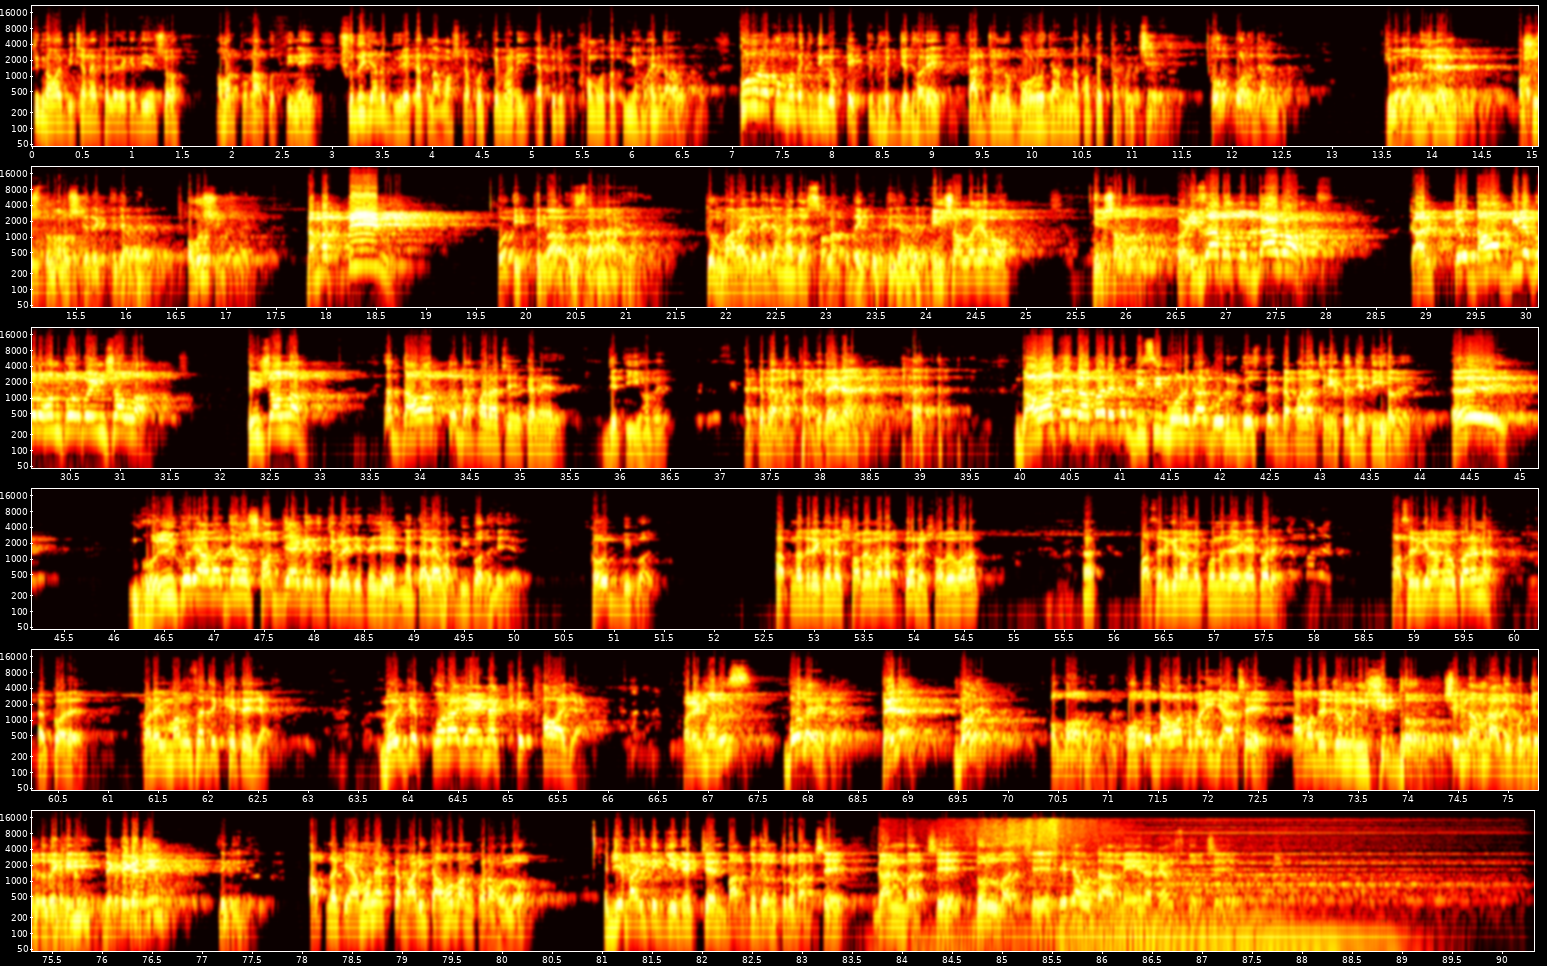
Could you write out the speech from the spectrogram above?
তুমি আমার বিছানায় ফেলে রেখে দিয়েছ, আমার কোনো আপত্তি নেই শুধু যেন দুই রেখাত নামাজটা পড়তে পারি, এতটুকু ক্ষমতা তুমি আমায় দাও। কোন রকম ভাবে যদি লোকটা একটু ধৈর্য ধরে, তার জন্য বড় জান্নাত অপেক্ষা করছে। খুব বড় জান্নাত। কি বললাম, বুঝলেন? অসুস্থ মানুষকে দেখতে যাবেন, অবশ্যই যাবেন। নাম্বার তিন ও ইত্তেবা উজ্জানায় কেউ মারা গেলে জানা জানাজার সলাত আদায় করতে যাবেন। ইনশাল্লাহ যাব। ইনশাল্লাহ কেউ দাওয়াত দিলে গ্রহণ করব ইনশাল্লাহ ইনশাল্লাহ দাওয়াত তো ব্যাপার আছে, এখানে যেতেই হবে। একটা ব্যাপার থাকে, তাই না? দাওয়াতের ব্যাপার একটা দিসি মুরগা, গরুর গোস্তের ব্যাপার আছে, এ তো যেতেই হবে। এই! ভুল করে আবার যেন সব জায়গাতে চলে যেতে যায় না, তাহলে আবার বিপদ হয়ে যাবে। খুব বিপদ। আপনাদের এখানে সবে বরাত করে সবে বরাত? হ্যাঁ পাশের গ্রামে কোনো জায়গায় করে? পাশের গ্রামেও করে না? হ্যাঁ, করে। অনেক মানুষ আছে খেতে যায়। বলছে করা যায় না খাওয়া যায়। অনেক মানুষ বলে এটা তাই না? বলে। কত দাওয়াত বাড়ি যে আছে আমাদের জন্য নিষিদ্ধ সেগুলো আমরা আজও পর্যন্ত দেখিনি। দেখতে গেছি? দেখিনি। আপনাকে এমন একটা বাড়িতে আহ্বান করা হলো যে বাড়িতে গিয়ে দেখছেন বাদ্যযন্ত্র বাজছে, গান বাজছে ডোল বাজছে, এটা ওটা মেয়েরা ড্যান্স করছে।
